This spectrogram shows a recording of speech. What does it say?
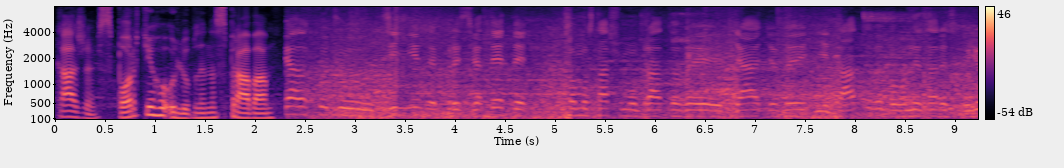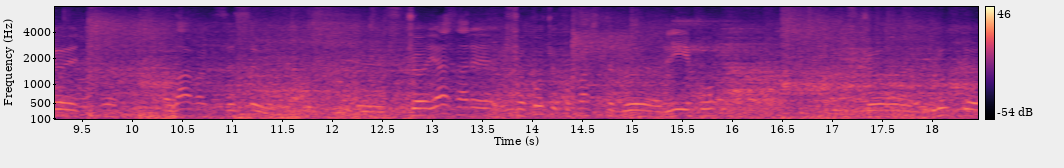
Каже, спорт його улюблена справа. Я хочу ці ігри присвятити своєму старшому братові, дядьові і татові, бо вони зараз воюють в лавах ЗСУ. Що я зараз що хочу попасти в лігу, що люблю,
